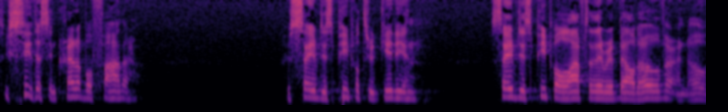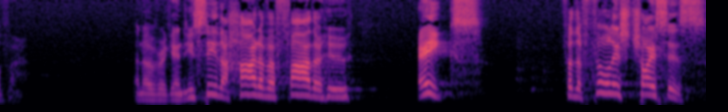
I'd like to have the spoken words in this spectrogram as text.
Do you see this incredible Father who saved his people through Gideon, saved his people after they rebelled over and over and over again? Do you see the heart of a Father who aches for the foolish choices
